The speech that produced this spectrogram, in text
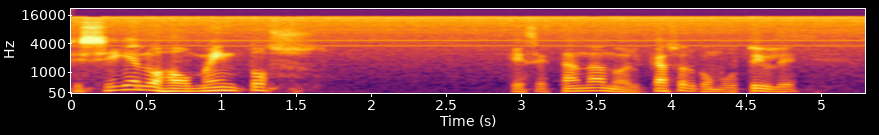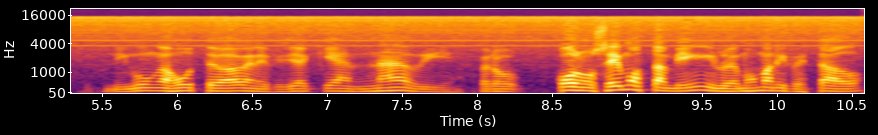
si siguen los aumentos que se están dando en el caso del combustible, ningún ajuste va a beneficiar que a nadie. Pero conocemos también y lo hemos manifestado,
